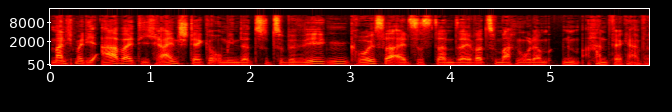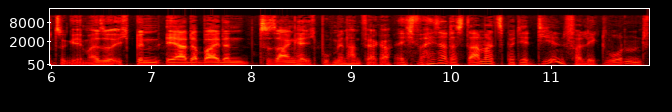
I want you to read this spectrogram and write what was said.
manchmal die Arbeit, die ich reinstecke, um ihn dazu zu bewegen, größer als es dann selber zu machen oder einem Handwerker einfach zu geben. Also ich bin eher dabei, dann zu sagen, hey, ich buche mir einen Handwerker. Ich weiß ja, dass damals bei dir Dielen verlegt wurden und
